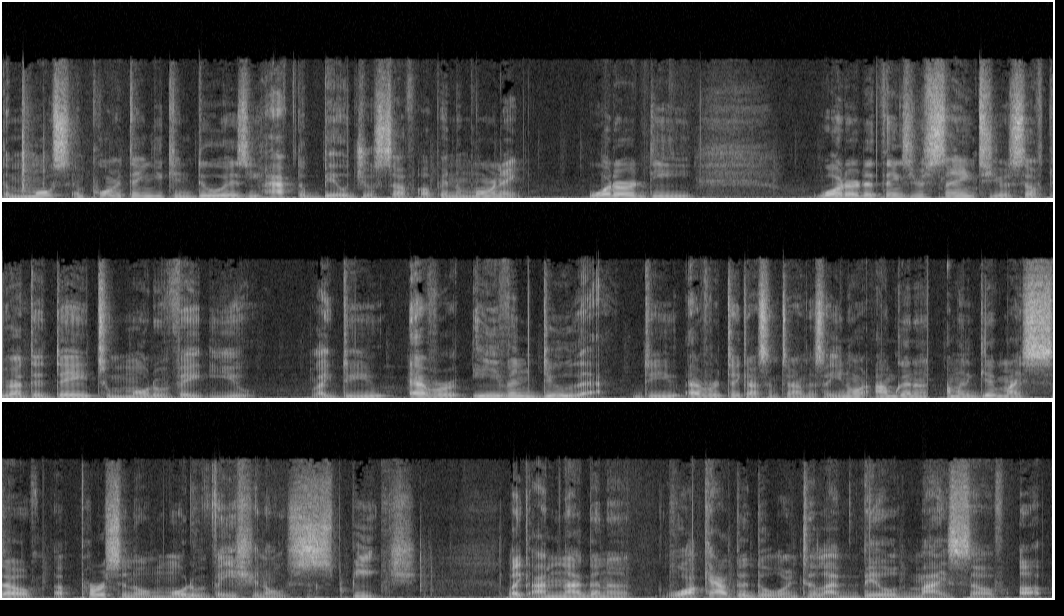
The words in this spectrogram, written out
the most important thing you can do is you have to build yourself up in the morning. What are the what are the things you're saying to yourself throughout the day to motivate you? Like do you ever even do that? Do you ever take out some time to say, "You know what? I'm to I'm to give myself a personal motivational speech." Like I'm not to walk out the door until I build myself up.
